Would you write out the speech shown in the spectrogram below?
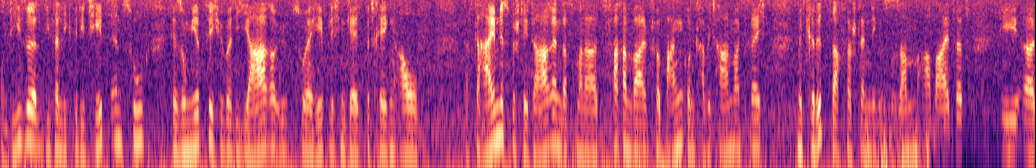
Und diese, dieser Liquiditätsentzug, der summiert sich über die Jahre zu erheblichen Geldbeträgen auf. Das Geheimnis besteht darin, dass man als Fachanwalt für Bank- und Kapitalmarktrecht mit Kreditsachverständigen zusammenarbeitet, die äh,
